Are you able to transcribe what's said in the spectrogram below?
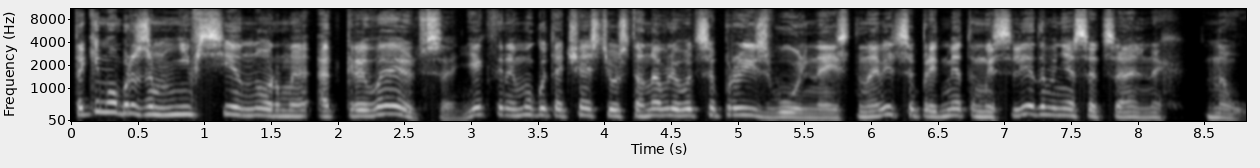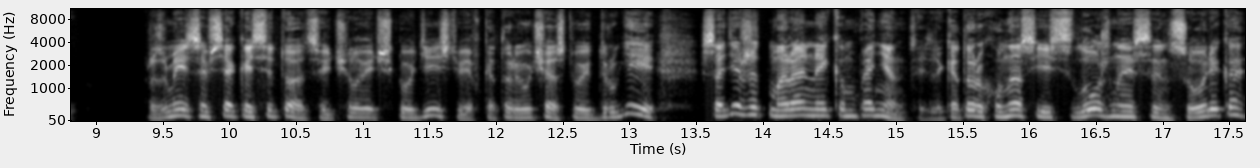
Таким образом, не все нормы открываются, некоторые могут отчасти устанавливаться произвольно и становиться предметом исследования социальных наук. Разумеется, всякая ситуация человеческого действия, в которой участвуют другие, содержит моральные компоненты, для которых у нас есть сложная сенсорика,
